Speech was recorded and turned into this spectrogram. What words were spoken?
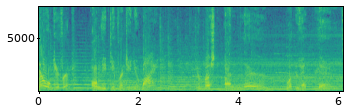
no different. Only different in your mind. You must unlearn what you have learned.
